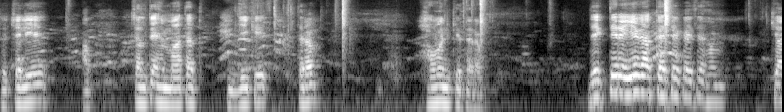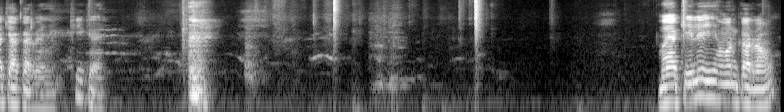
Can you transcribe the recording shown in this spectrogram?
तो चलिए, अब चलते हैं माता जी के तरफ़, हवन के तरफ़। देखते रहिएगा कैसे कैसे हम क्या क्या कर रहे हैं। ठीक है। मैं अकेले ही हवन कर रहा हूँ।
